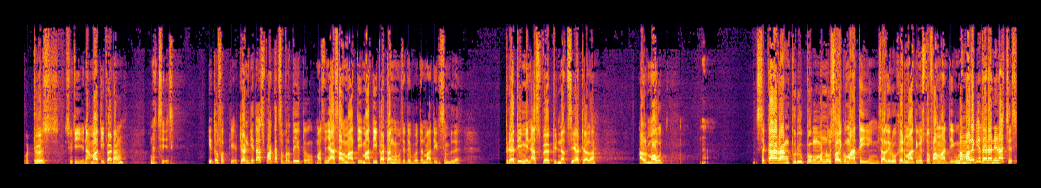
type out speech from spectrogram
Wedus suci, nak mati barang najis. Itu fakir dan kita sepakat seperti itu. Maksudnya asal mati, mati badang maksudnya buatan mati di sebelah. Berarti min asbabin najsi adalah al maut. Nah, sekarang berhubung menusa iku mati, misalnya Ruhin mati, Mustafa mati, Imam Malik ya darani najis.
